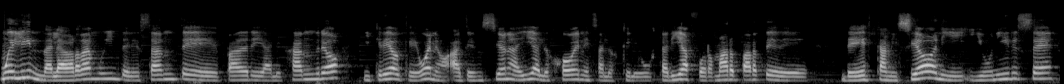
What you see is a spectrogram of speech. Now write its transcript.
Muy linda, la verdad, muy interesante, padre Alejandro. Y creo que, bueno, atención ahí a los jóvenes a los que les gustaría formar parte de, esta misión y, unirse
